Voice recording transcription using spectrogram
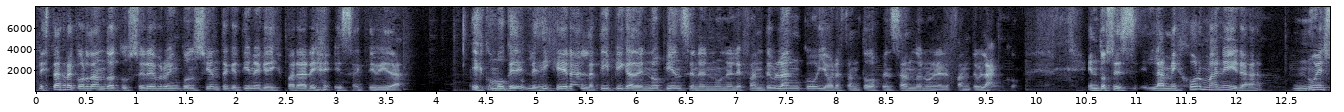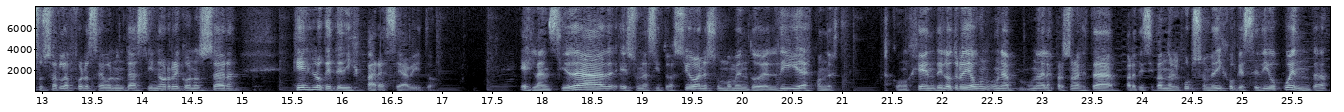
le estás recordando a tu cerebro inconsciente que tiene que disparar esa actividad. Es como que les dijera la típica de no piensen en un elefante blanco y ahora están todos pensando en un elefante blanco. Entonces, la mejor manera no es usar la fuerza de voluntad, sino reconocer qué es lo que te dispara ese hábito es la ansiedad, es una situación, es un momento del día, es cuando estás con gente. El otro día una, de las personas que está participando en el curso me dijo que se dio cuenta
